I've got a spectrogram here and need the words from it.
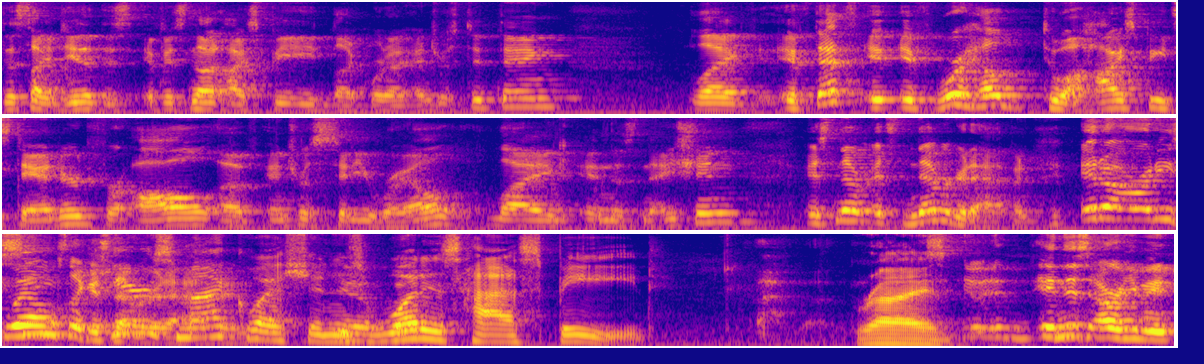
this idea that this if it's not high speed, like we're not interested thing. Like if that's if, if we're held to a high speed standard for all of intracity rail, like in this nation, it's never it's never going to happen. It already Well, seems like it's never here's going to my happen. question: You Is know, what is high speed? Right. in this argument?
